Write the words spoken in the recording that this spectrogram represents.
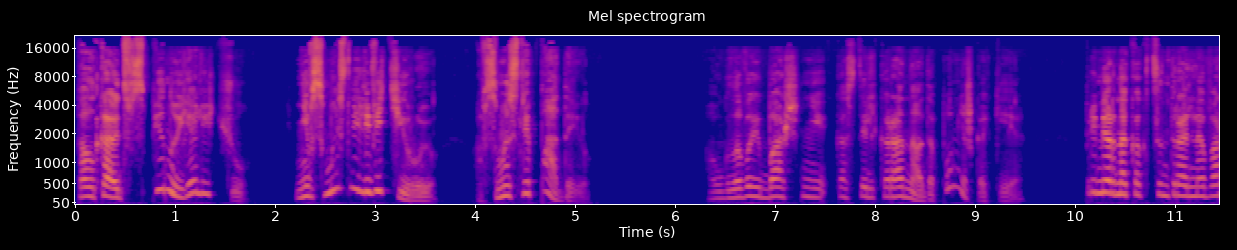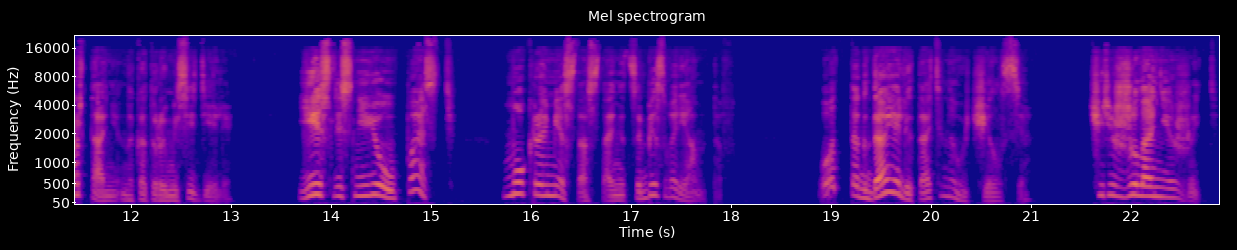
толкают в спину, я лечу. Не в смысле левитирую, а в смысле падаю. А угловые башни Кастель-Коронада, помнишь какие? Примерно как центральная в Артане, на которой мы сидели. Если с нее упасть, мокрое место останется без вариантов. Вот тогда я летать и научился. Через желание жить.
